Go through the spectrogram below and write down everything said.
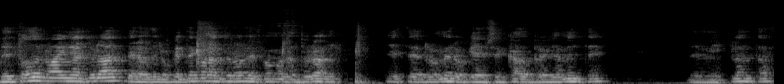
De todo no hay natural, pero de lo que tengo natural le pongo natural. Este romero que he secado previamente de mis plantas.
